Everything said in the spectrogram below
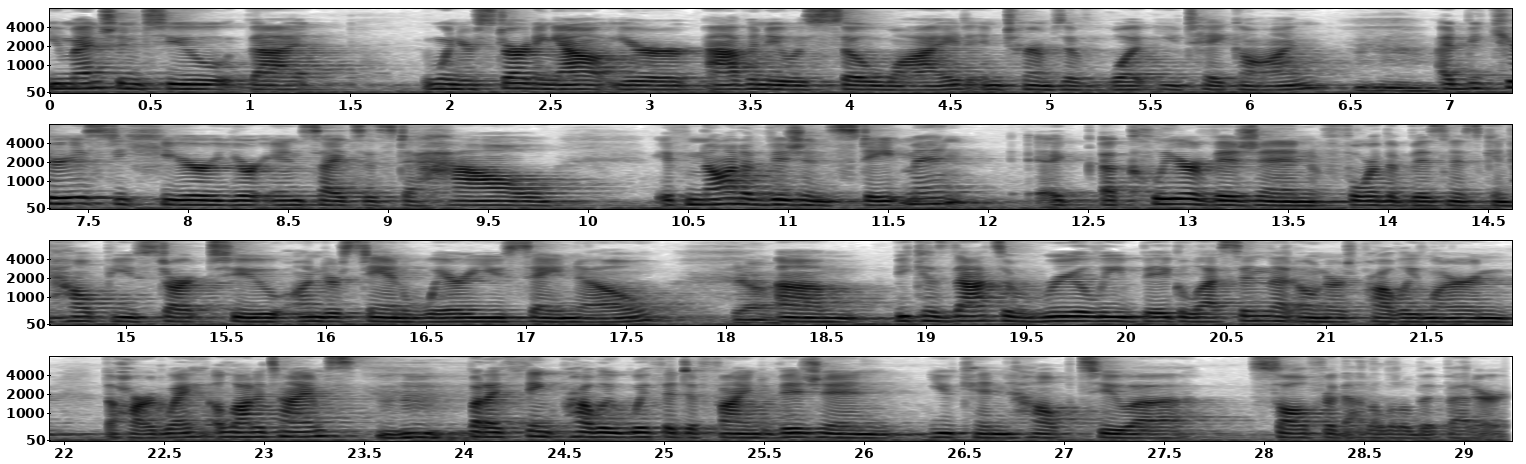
you mentioned too that when you're starting out, your avenue is so wide in terms of what you take on. Mm-hmm. I'd be curious to hear your insights as to how, if not a vision statement, a, a clear vision for the business can help you start to understand where you say no. Yeah. Um, because that's a really big lesson that owners probably learn the hard way a lot of times. Mm-hmm. But I think probably with a defined vision, you can help to uh, solve for that a little bit better.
